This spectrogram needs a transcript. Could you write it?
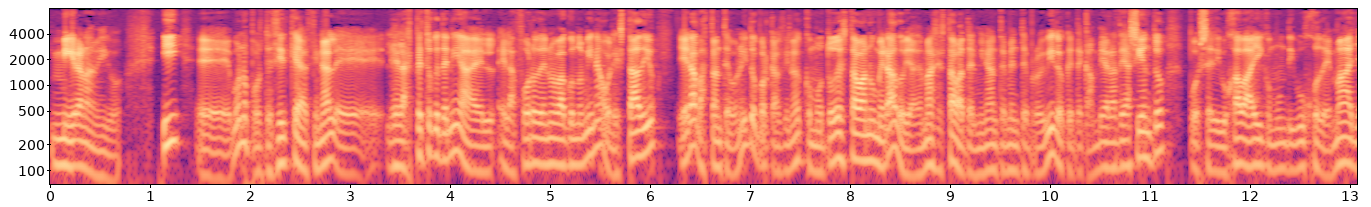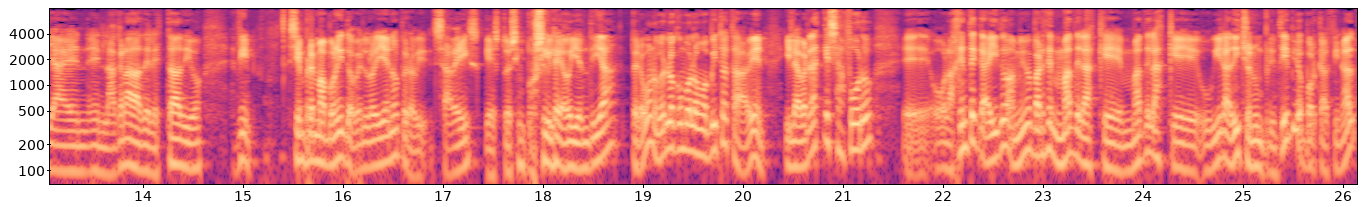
mi gran amigo. Y eh, bueno, pues decir que al final eh, el aspecto que tenía el, aforo de Nueva Condomina o el estadio era bastante bonito porque al final como todo estaba numerado y además estaba terminantemente prohibido que te cambiaras de asiento, pues se dibujaba ahí como un dibujo de malla en, la grada del estadio. En fin, Siempre es más bonito verlo lleno, pero sabéis que esto es imposible hoy en día. Pero bueno, verlo como lo hemos visto estaba bien. Y la verdad es que ese aforo, eh, o la gente que ha ido, a mí me parecen más de las que, más de las que hubiera dicho en un principio, porque al final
